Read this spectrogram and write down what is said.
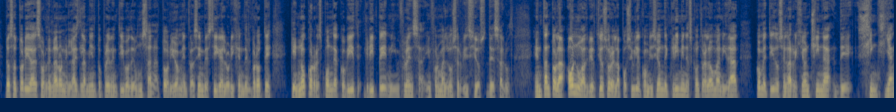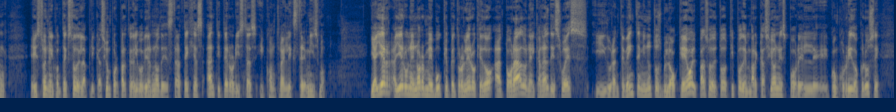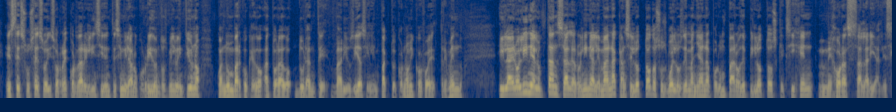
Las autoridades ordenaron el aislamiento preventivo de un sanatorio mientras se investiga el origen del brote que no corresponde a COVID, gripe ni influenza, informan los servicios de salud. En tanto, la ONU advirtió sobre la posible comisión de crímenes contra la humanidad cometidos en la región china de Xinjiang. Esto en el contexto de la aplicación por parte del gobierno de estrategias antiterroristas y contra el extremismo. Y ayer, ayer un enorme buque petrolero quedó atorado en el canal de Suez y durante 20 minutos bloqueó el paso de todo tipo de embarcaciones por el eh, concurrido cruce. Este suceso hizo recordar el incidente similar ocurrido en 2021, cuando un barco quedó atorado durante varios días y el impacto económico fue tremendo. Y la aerolínea Lufthansa, la aerolínea alemana, canceló todos sus vuelos de mañana por un paro de pilotos que exigen mejoras salariales.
